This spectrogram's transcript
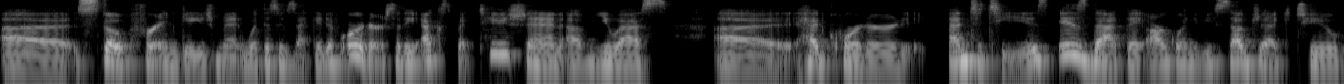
uh, scope for engagement with this executive order. So the expectation of US uh, headquartered entities is that they are going to be subject to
